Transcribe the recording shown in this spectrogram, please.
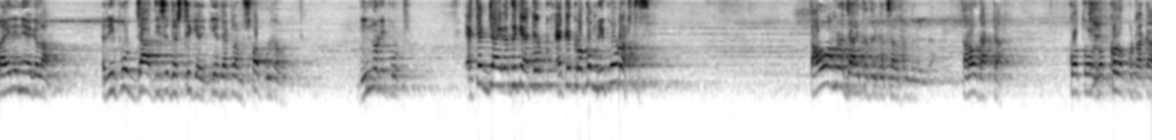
বাইরে নিয়ে গেলাম। রিপোর্ট যা দিছে দেশ থেকে, গিয়ে দেখলাম সব উল্টাপাল্টা ভিন্ন রিপোর্ট এক এক জায়গা থেকে এক এক রকম রিপোর্ট আসতেছে। তাও আমরা যাই তাদের কাছে, আলহামদুলিল্লাহ। তারাও ডাক্তার। কত লক্ষ লক্ষ টাকা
